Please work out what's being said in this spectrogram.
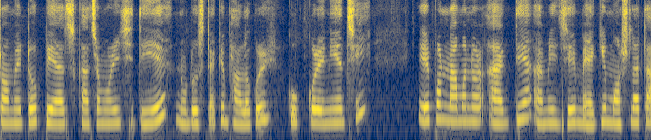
টমেটো, পেঁয়াজ, কাঁচামরিচ দিয়ে নুডলসটাকে ভালো করে কুক করে নিয়েছি। এরপর নামানোর আগ দিয়ে আমি যে ম্যাগি মশলাটা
